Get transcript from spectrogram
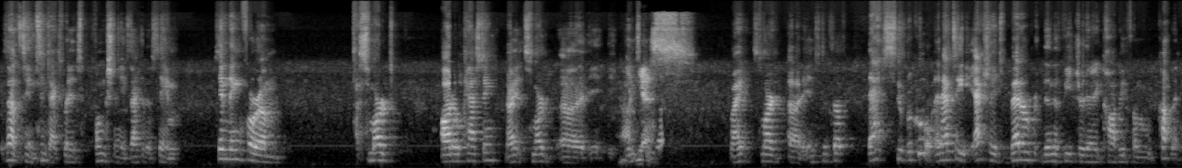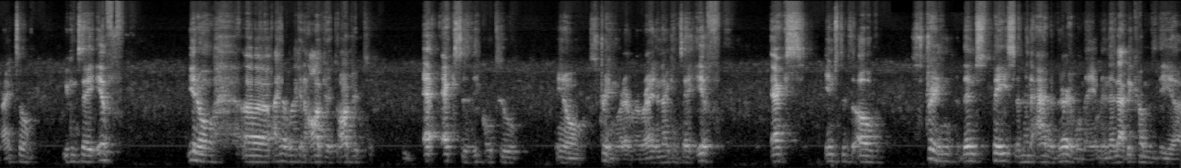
It's not the same syntax, but it's functioning exactly the same. Same thing for um, smart auto casting, right? Smart. Uh, uh yes. right, smart uh, instance stuff. That's super cool, and actually, actually, it's better than the feature that it copied from Kotlin, right? So you can say if, you know, uh, I have like an object, object x is equal to you know, string, whatever, right? And I can say if x instance of string, then space, and then add a variable name, and then that becomes the uh,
